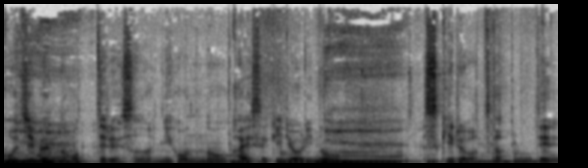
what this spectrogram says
こうね自分の持ってるその日本の懐石料理のね。スキルを使って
